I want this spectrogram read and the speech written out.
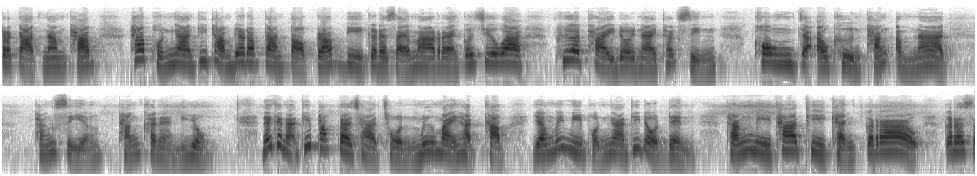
ประกาศนำทัพ ถ้าผลงานที่ทำได้รับการตอบรับดีกระแสมาแรงก็เชื่อว่า เพื่อไทยโดยนายทักษิณคงจะเอาคืนทั้งอำนาจ ทั้งเสียง ทั้งคะแนนนิยม ในขณะที่พักประชาชนมือใหม่หัดขับ ยังไม่มีผลงานที่โดดเด่น ทั้งมีท่าทีแข็งกร้าว กระแส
